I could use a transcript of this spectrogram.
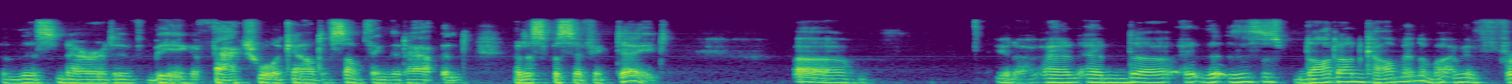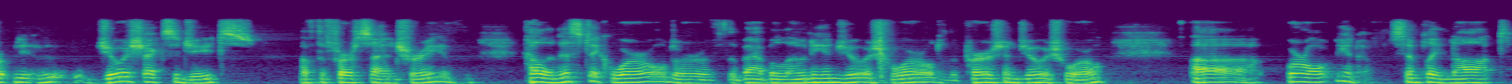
this narrative being a factual account of something that happened at a specific date. Um, you know, and and uh, this is not uncommon. I mean, Jewish exegetes of the first century, Hellenistic world, or of the Babylonian Jewish world, or the Persian Jewish world, uh, were all, you know, simply not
